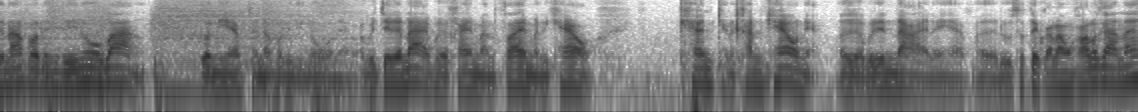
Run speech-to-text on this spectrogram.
ชนะฟอร์เรนติโนบ้างตัวนี้ครับชนะฟอร์เรนติโนนะครับเอาไปเจอกันได้เผื่อใครหมันไส้หมันแค้วแค่นแขนคันแค้วเนี่ยเออไปเล่นได้นะครับเออดูสเต็ปการรำของเขาแล้วกันนะ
